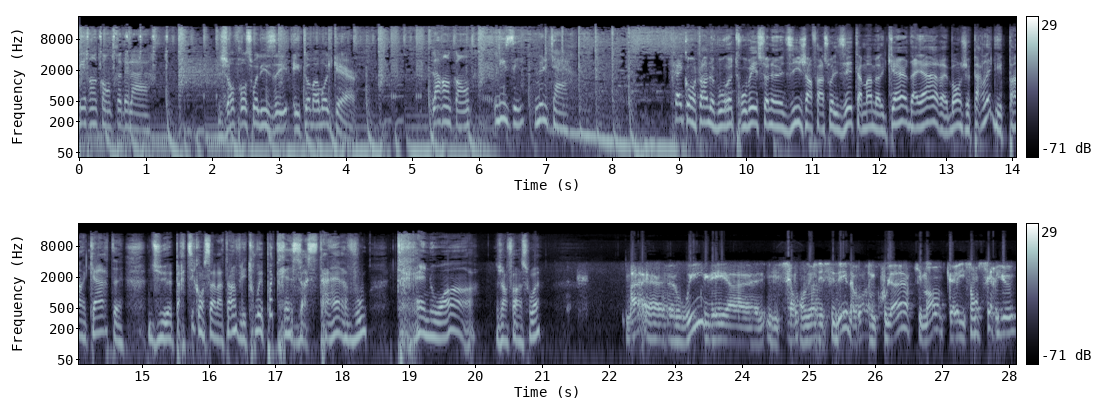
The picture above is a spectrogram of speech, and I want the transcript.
Les rencontres de l'heure. Jean-François Lisée et Thomas Mulcair. La rencontre, Lisée, Mulcair. Très content de vous retrouver ce lundi, Jean-François Lisée, Thomas Mulcair. D'ailleurs, euh, bon, je parlais des pancartes du Parti conservateur. Vous les trouvez pas très austères, vous? Très noirs, Jean-François? Ben, euh, oui, mais euh, ils sont, on a décidé d'avoir une couleur qui montre qu'ils sont sérieux.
